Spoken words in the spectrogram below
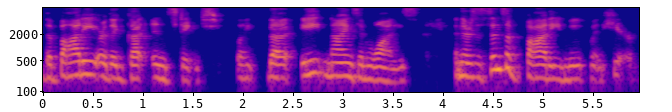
the body or the gut instinct, like the eight, nines, and ones. And there's a sense of body movement here.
